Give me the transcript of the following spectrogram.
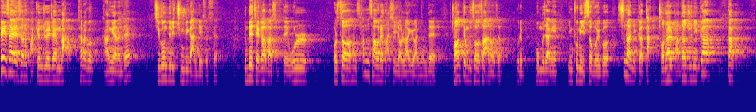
회사에서는 박현주 회장이 막 하라고 강의하는데 직원들이 준비가 안 돼 있었어요. 근데 제가 봤을 때 올 벌써 한 3, 4월에 다시 연락이 왔는데 저한테 무서워서 안 오죠. 우리 본부장이 인품이 있어 보이고 순하니까 딱 전화를 받아주니까 딱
